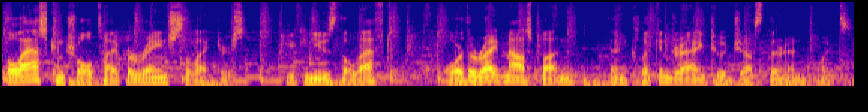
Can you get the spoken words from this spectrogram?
The last control type are range selectors. You can use the left or the right mouse button, then click and drag to adjust their endpoints.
